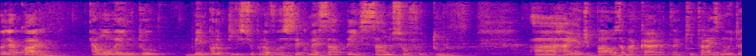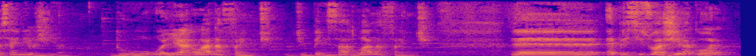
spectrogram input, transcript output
Olha, Aquário, é um momento bem propício para você começar a pensar no seu futuro. A Rainha de Paus é uma carta que traz muito essa energia do olhar lá na frente, de pensar lá na frente. É, é preciso agir agora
